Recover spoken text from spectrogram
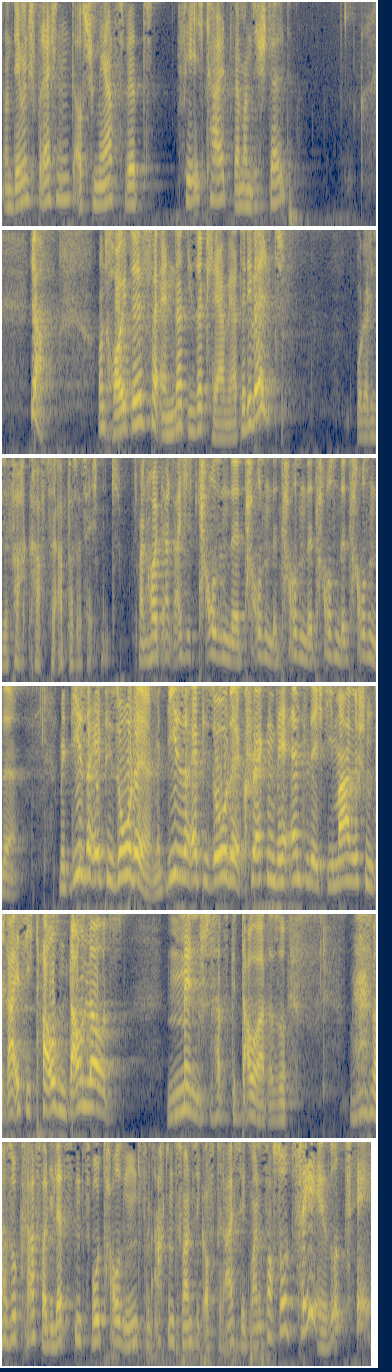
Und dementsprechend aus Schmerz wird Fähigkeit, wenn man sich stellt. Ja, und heute verändert dieser Klärwerte die Welt. Oder diese Fachkraft für Abwassertechnik. Ich meine, heute erreiche ich Tausende, Tausende, Tausende, Tausende, Tausende. Mit dieser Episode, mit dieser Episode cracken wir endlich die magischen 30.000 Downloads. Mensch, das hat's gedauert. Also, das war so krass, weil die letzten 2000 von 28 auf 30 waren es noch so zäh, so zäh.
